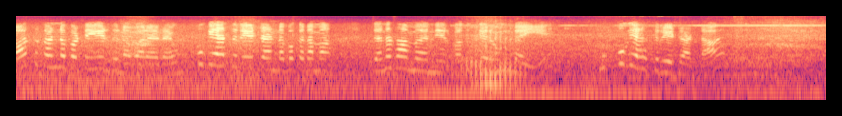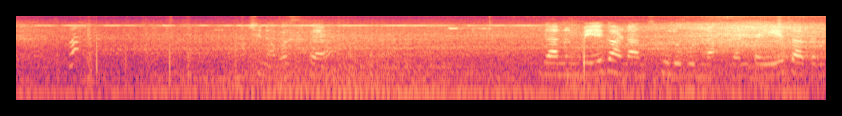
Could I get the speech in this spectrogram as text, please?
ಆತು ಕಂಡ ಬಟ್ಟೆ ಹೇಳ್ದು ನಾವು ಮಾರ್ರೆ. ಉಪ್ಪುಗೆ ಆತ ರೇಟ್ ಅಂಡ ಪಕ್ಕ ನಮ್ಮ ಜನಸಾಮಾನ್ಯರು ಬದುಕೇರು ಉಂಡೈ. ಉಪ್ಪುಗೆ ಆತ ರೇಟ್ ಅಂಡ. ಹ? ಚಿನ್ನ ಅವಸ್ಥೆ ನಾನು ಬೇಗ ಅಣ್ಣ ಸ್ಕೂಲು ಗುಡ್ನ ಗಂಟೆ ಏತಾತನು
